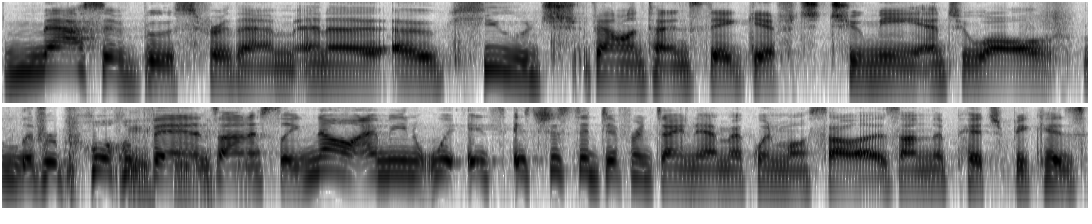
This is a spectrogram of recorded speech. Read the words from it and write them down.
massive boost for them and a, a huge Valentine's Day gift to me and to all Liverpool fans, honestly. No, I mean, it's, it's just a different dynamic when Mo Salah is on the pitch because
